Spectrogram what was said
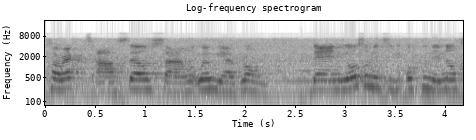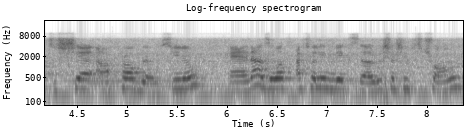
correct ourselves uh, when we are wrong. Then we also need to be open enough to share our problems, you know? And that's what actually makes a relationship strong.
